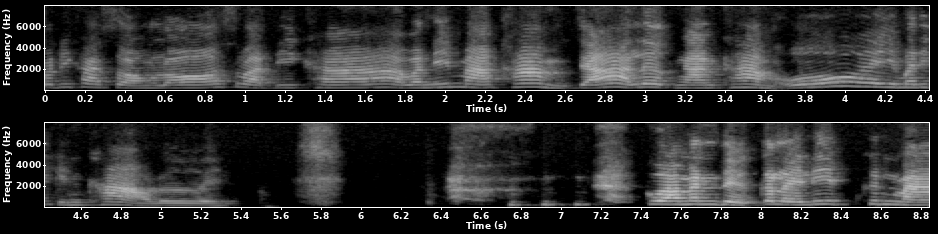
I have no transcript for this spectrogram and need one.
วัสดีค่ะสองล้อ สวัสดีค่ะ วันนี้มาค่ำจ้าเลิกงานค่ำโอ้ยยังไม่ได้กินข้าวเลย กลัวมันดึกก็เลยรีบขึ้นมา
